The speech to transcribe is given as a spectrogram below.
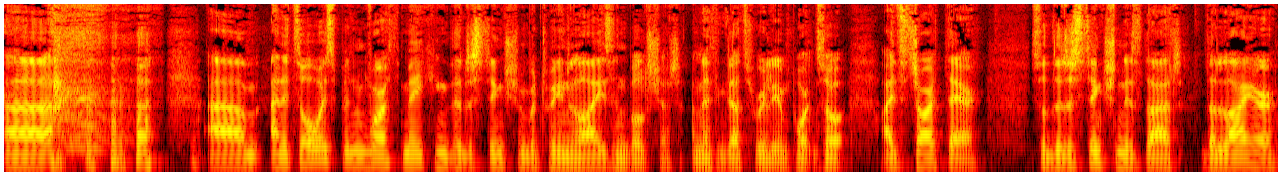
Uh, um, and it's always been worth making the distinction between lies and bullshit. And I think that's really important. So I'd start there. So the distinction is that the liar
